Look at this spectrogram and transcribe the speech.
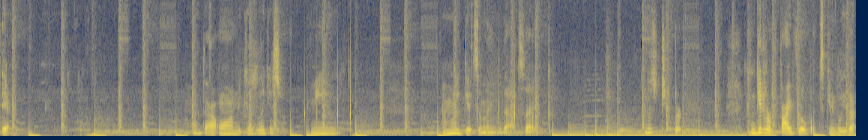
there. I that one because like it's mean. I'm gonna get something that's like it's cheaper. You can get it for five Robux. Can you believe that?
